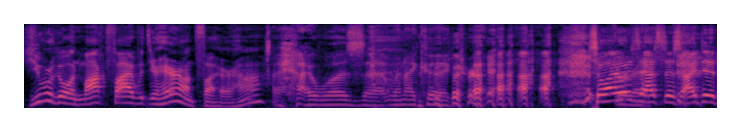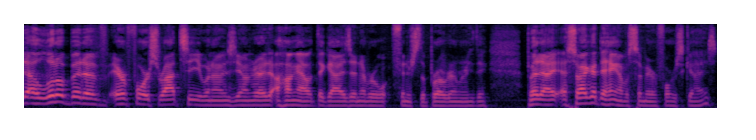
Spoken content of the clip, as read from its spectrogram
You were going Mach 5 with your hair on fire, huh? I, I was uh, when I could. so I always ask this. I did a little bit of Air Force ROTC when I was younger. I hung out with the guys. I never finished the program or anything. But I, so I got to hang out with some Air Force guys.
